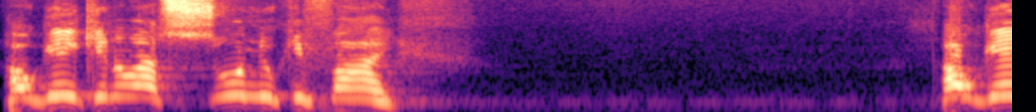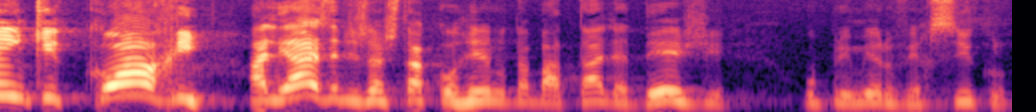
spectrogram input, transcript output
Alguém que não assume o que faz. Alguém que corre, aliás, ele já está correndo da batalha desde o primeiro versículo,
